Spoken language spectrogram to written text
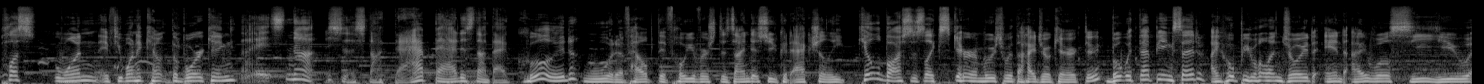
plus one if you want to count the Boar King. It's not, it's, it's not that bad. It's not that good. Would have helped if Hoyoverse designed it so you could actually kill bosses like Scaramouche with a Hydro character. But with that being said, I hope you all enjoyed and I will see you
